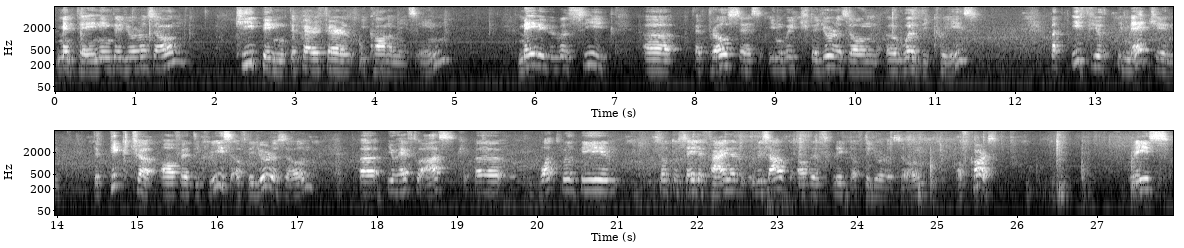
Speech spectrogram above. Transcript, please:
maintaining the Eurozone, keeping the peripheral economies in. Maybe we will see uh, a process in which the Eurozone uh, will decrease. But if you imagine the picture of a decrease of the Eurozone, uh, you have to ask uh, what will be, so to say, the final result of a split of the Eurozone. Of course, Greece,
